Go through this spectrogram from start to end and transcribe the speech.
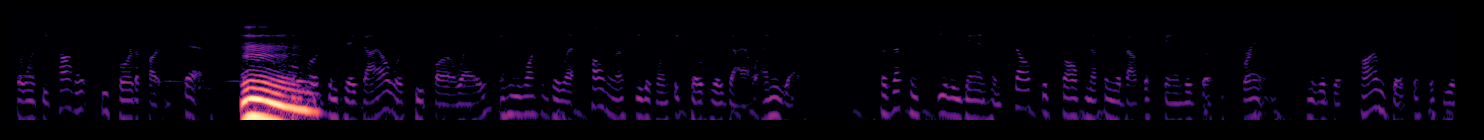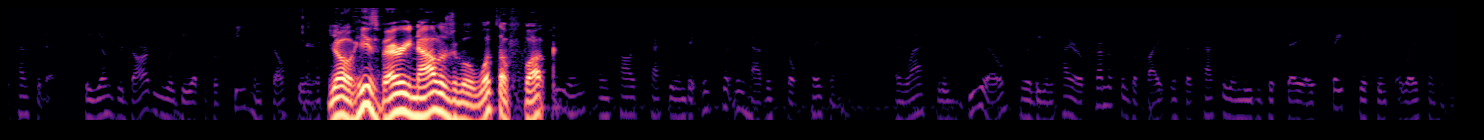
so once he caught it, he tore it apart instead. Mm. Polnareff and J. Geil were too far away, and he wanted to let Polnareff be the one to kill J. Geil anyway. Possessing Steely Dan himself would solve nothing about the stand in Joseph's brain, and it would just harm Joseph if he attempted it. The younger Darby would be able to see himself being attacked. Yo, he's very knowledgeable. What the fuck? Cheating and cause Kakyoin to instantly have his soul taken. And lastly, Dio, where the entire premise of the fight was that Kakyoin needed to stay a safe distance away from him.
